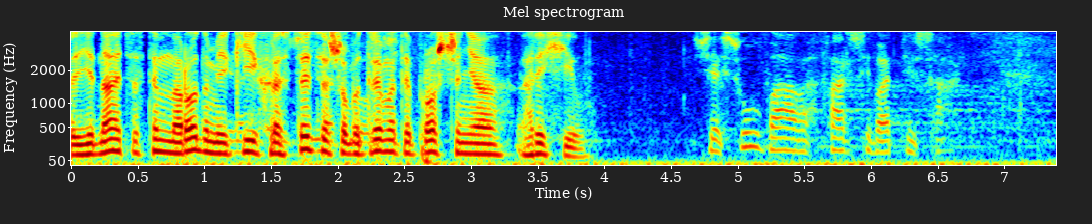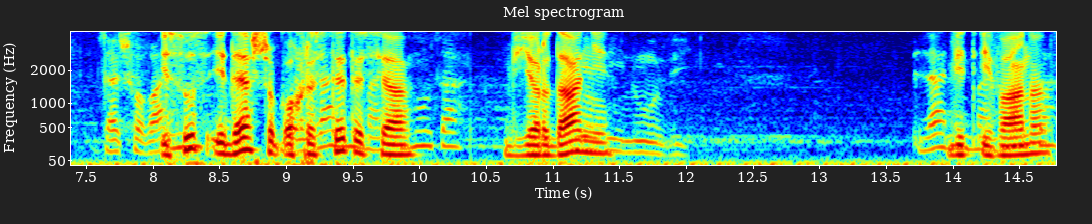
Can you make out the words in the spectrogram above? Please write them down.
єднається з тим народом, який хреститься, щоб отримати прощення гріхів. Ісус іде, щоб охреститися в Йордані від Івана.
